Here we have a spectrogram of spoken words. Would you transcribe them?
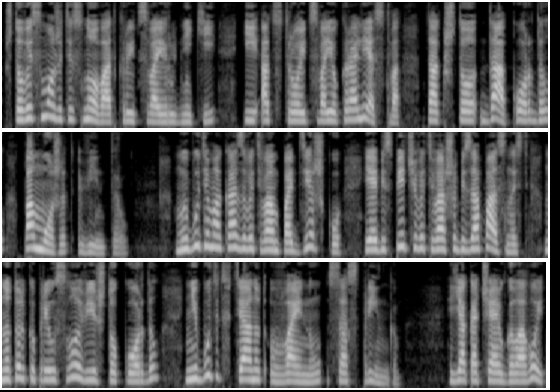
что вы сможете снова открыть свои рудники и отстроить свое королевство, так что да, Кордел поможет Винтеру. Мы будем оказывать вам поддержку и обеспечивать вашу безопасность, но только при условии, что Кордел не будет втянут в войну со Спрингом. Я качаю головой,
